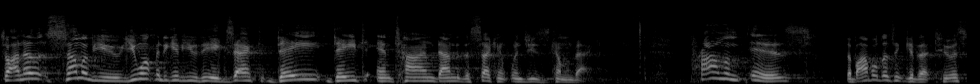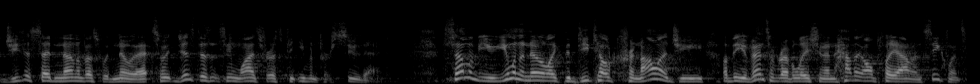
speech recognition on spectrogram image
So I know that some of you, you want me to give you the exact day, date, and time down to the second when Jesus is coming back. Problem is, the Bible doesn't give that to us. Jesus said none of us would know that, so it just doesn't seem wise for us to even pursue that. Some of you, you want to know like the detailed chronology of the events of Revelation and how they all play out in sequence.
